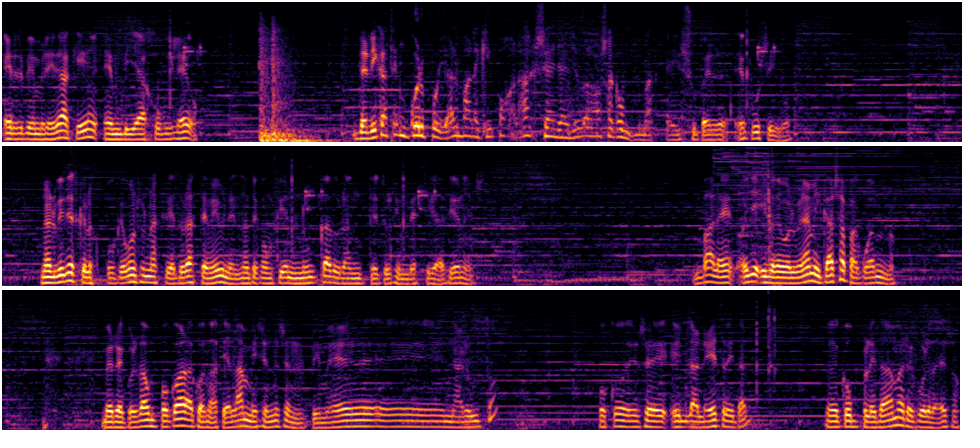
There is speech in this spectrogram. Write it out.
eres bienvenida aquí en Villa Jubileo. Dedícate en cuerpo y alma al equipo Galaxia y ayúdanos a con... Es súper efusivo. No olvides que los Pokémon son unas criaturas temibles, no te confíen nunca durante tus investigaciones. Vale, oye, ¿y lo de volver a mi casa para cuándo? Me recuerda un poco a cuando hacían las misiones en el primer eh, Naruto. Un poco de ese, en la letra y tal. Lo de completada me recuerda a eso.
